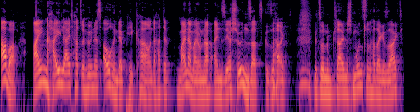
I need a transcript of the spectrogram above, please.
Aber ein Highlight hatte Hoeneß auch in der PK und da hat er meiner Meinung nach einen sehr schönen Satz gesagt. Mit so einem kleinen Schmunzeln hat er gesagt,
